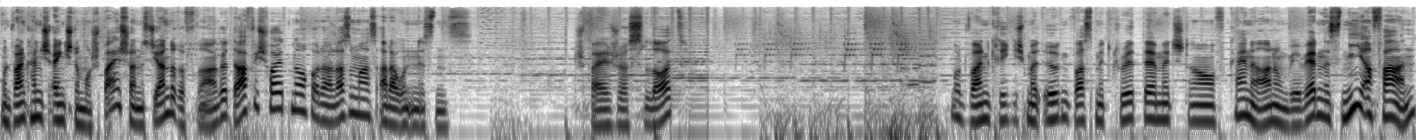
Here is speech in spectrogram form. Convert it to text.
Und wann kann ich eigentlich nochmal speichern, ist die andere Frage. Darf ich heute noch oder lassen wir es? Ah, da unten ist ein Speicherslot. Und wann kriege ich mal irgendwas mit Crit Damage drauf? Keine Ahnung, wir werden es nie erfahren.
